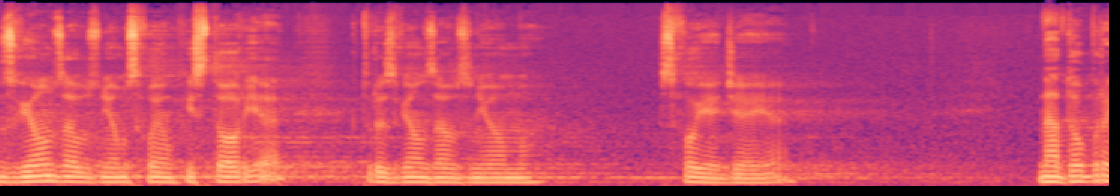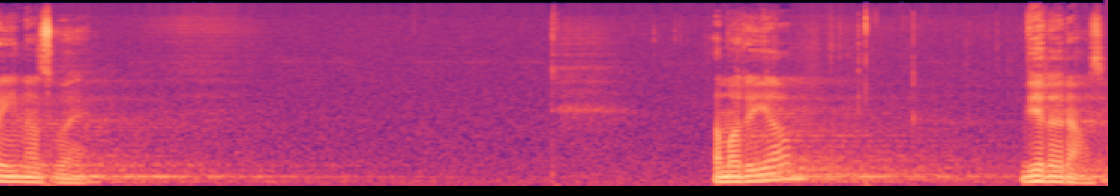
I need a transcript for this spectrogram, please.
związał z nią swoją historię, który związał z nią swoje dzieje, na dobre i na złe. A Maryja wiele razy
